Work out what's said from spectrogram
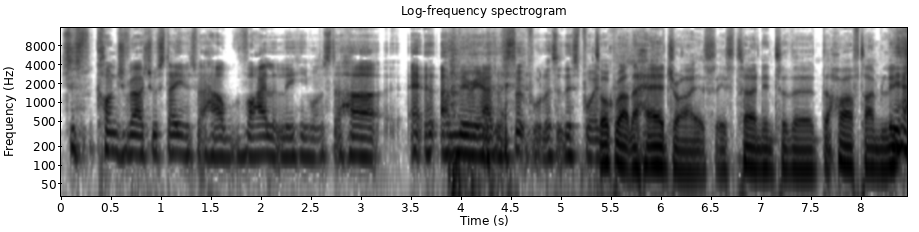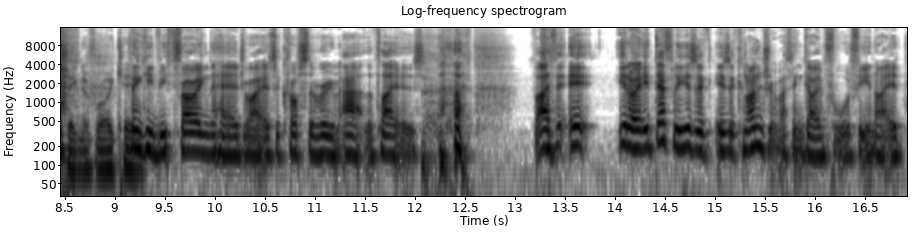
just controversial statements about how violently he wants to hurt a myriad of footballers at this point. Talk about the hair dryers. It's turned into the, the halftime lynching yeah. of Roy Keane. I think he'd be throwing the hairdryers across the room at the players. but I think it, you know, it definitely is a is a conundrum. I think going forward for United,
